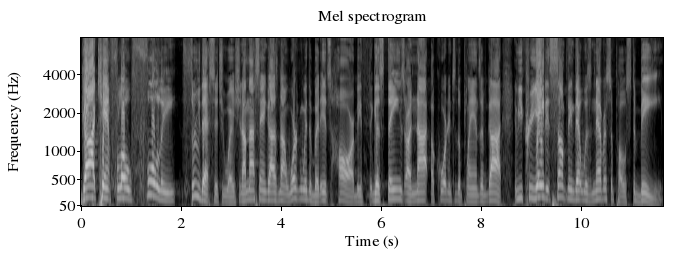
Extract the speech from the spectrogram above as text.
God can't flow fully through that situation. I'm not saying God's not working with it, but it's hard because things are not according to the plans of God. If you created something that was never supposed to be,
